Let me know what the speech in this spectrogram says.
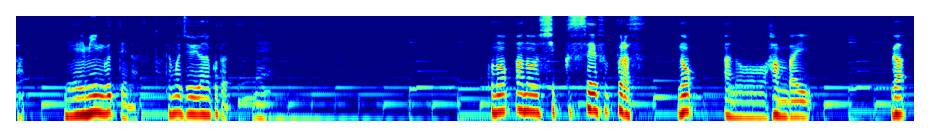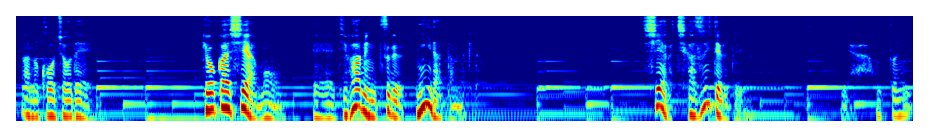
やっぱネーミングっていうのはとても重要なことですよね。この、あの、6セーフプラスの、あのー販売が、あの、好調で、業界シェアも、えーティファールに次ぐ2位だったんだけど、シェアが近づいてるという。当に、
